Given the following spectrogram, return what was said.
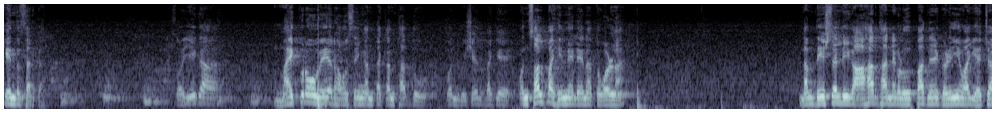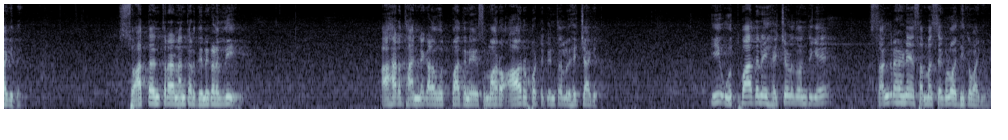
ಕೇಂದ್ರ ಸರ್ಕಾರ. ಸೊ ಈಗ ಮೈಕ್ರೋ ವೇರ್ ಹೌಸಿಂಗ್ ಅಂತಕ್ಕಂಥದ್ದು ಒಂದು ವಿಷಯದ ಬಗ್ಗೆ ಒಂದು ಸ್ವಲ್ಪ ಹಿನ್ನೆಲೆಯನ್ನು ತಗೊಳ್ಳೋಣ. ನಮ್ಮ ದೇಶದಲ್ಲಿ ಈಗ ಆಹಾರ ಧಾನ್ಯಗಳ ಉತ್ಪಾದನೆ ಗಣನೀಯವಾಗಿ ಹೆಚ್ಚಾಗಿದೆ. ಸ್ವಾತಂತ್ರ್ಯ ನಂತರ ದಿನಗಳಲ್ಲಿ ಆಹಾರ ಧಾನ್ಯಗಳ ಉತ್ಪಾದನೆ ಸುಮಾರು ಆರು ಪಟ್ಟುಗಿಂತಲೂ ಹೆಚ್ಚಾಗಿದೆ. ಈ ಉತ್ಪಾದನೆ ಹೆಚ್ಚಳದೊಂದಿಗೆ ಸಂಗ್ರಹಣೆಯ ಸಮಸ್ಯೆಗಳು ಅಧಿಕವಾಗಿವೆ.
